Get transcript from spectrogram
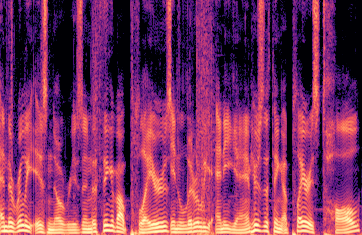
And there really is no reason. The thing about players in literally any game, here's the thing, a player is tall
